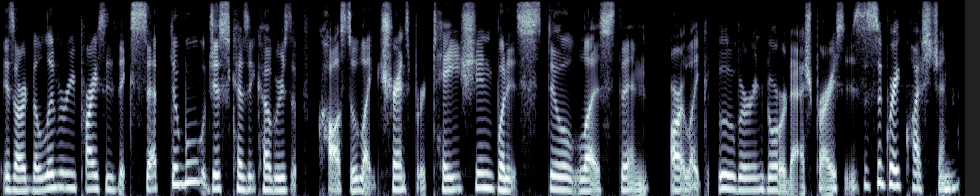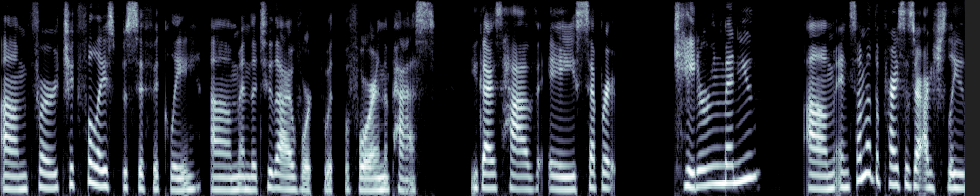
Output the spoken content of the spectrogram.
is our delivery prices acceptable just because it covers the cost of like transportation, but it's still less than our like Uber and DoorDash prices? This is a great question. Um, for Chick fil A specifically, um, and the two that I've worked with before in the past, you guys have a separate catering menu. Um, and some of the prices are actually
